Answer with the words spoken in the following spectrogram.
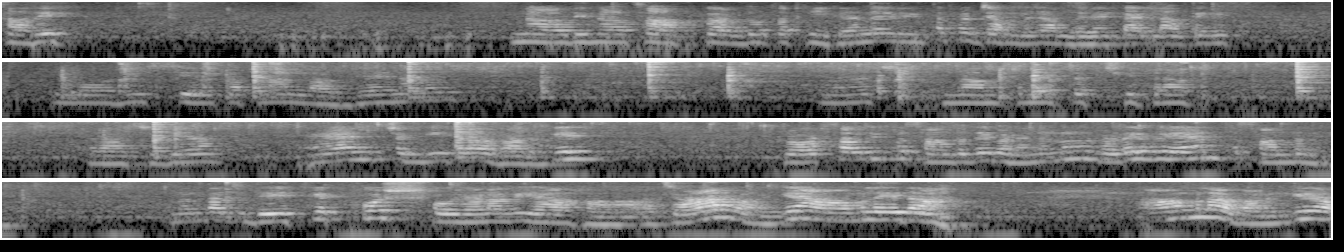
ਸਾਰੇ। ਨਾਲ ਦੀ ਨਾਲ ਸਾਫ਼ ਕਰ ਦੋ ਤਾਂ ਠੀਕ ਰਹਿੰਦਾ, ਨਹੀਂ ਤਾਂ ਫਿਰ ਜੰਮ ਜਾਂਦੇ ਨੇ ਟਾਈਲਾਂ ਤੇ ਵੀ। ਜੀ, ਸੇਕ ਆਪਣਾ ਲੱਗ ਗਿਆ ਇਹਨਾਂ ਨੂੰ ਇਹਨਾਂ 'ਚ ਨਮਕ ਮਿਰਚ ਅੱਛੀ ਤਰ੍ਹਾਂ ਰਚ ਗਿਆ। ਐਨ ਚੰਗੀ ਤਰ੍ਹਾਂ ਰੜ ਗਏ। ਫਰੋਟ ਸਾਹਿਬ ਵੀ ਪਸੰਦ ਦੇ ਬਣੇ ਨੇ, ਉਹਨਾਂ ਨੂੰ ਰੜੇ ਹੋਏ ਐਨ ਪਸੰਦ ਨੇ। ਉਹਨਾਂ ਦਾ ਅੱਜ ਦੇਖ ਕੇ ਖੁਸ਼ ਹੋ ਜਾਣਾ ਵੀ ਆਹਾ ਅਚਾਰ ਬਣ ਗਿਆ ਆਮਲੇ ਦਾ। ਆਮਲਾ ਬਣ ਗਿਆ।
